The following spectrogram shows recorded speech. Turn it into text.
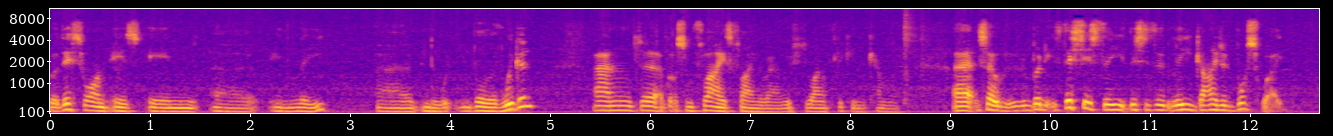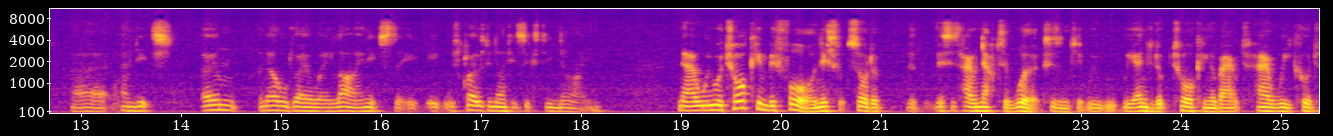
but this one is in uh, in Leigh, uh, in the borough of Wigan, and uh, I've got some flies flying around, which is why I'm flicking the camera. Uh, so, but this is the this is the Leigh guided busway, uh, and it's um, an old railway line. It's the, it, it was closed in 1969. Now we were talking before, and this sort of this is how Natter works, isn't it? We we ended up talking about how we could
